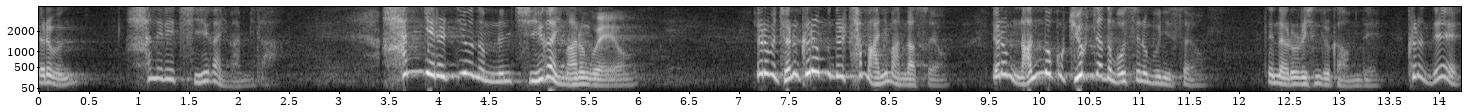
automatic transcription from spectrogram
여러분 하늘의 지혜가 임합니다. 한계를 뛰어넘는 지혜가 임하는 거예요. 여러분 저는 그런 분들 참 많이 만났어요. 여러분 난 놓고 기억자도 못 쓰는 분이 있어요. 옛날 어르신들 가운데. 그런데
